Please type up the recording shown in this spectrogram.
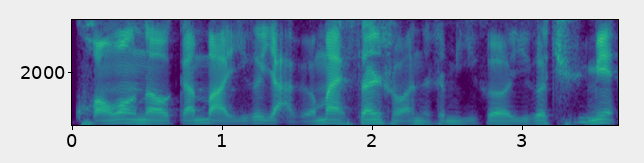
狂妄到敢把一个雅阁卖三十万的这么一个一个局面。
